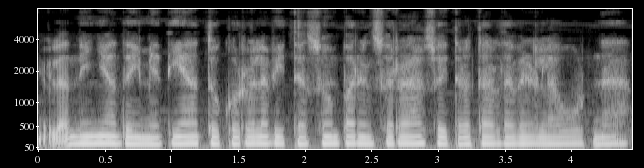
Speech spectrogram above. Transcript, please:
La niña de inmediato corrió a la habitación para encerrarse y tratar de abrir la urna.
